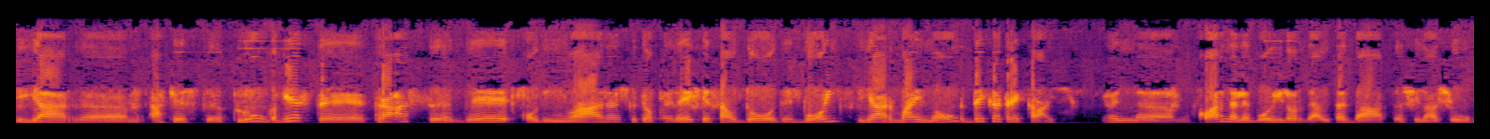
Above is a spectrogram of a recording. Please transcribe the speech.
iar uh, acest plug este tras de odinioară, câte o pereche sau două de boi, iar mai nou de către cai. În uh, coarnele boilor de altă dată și la juc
